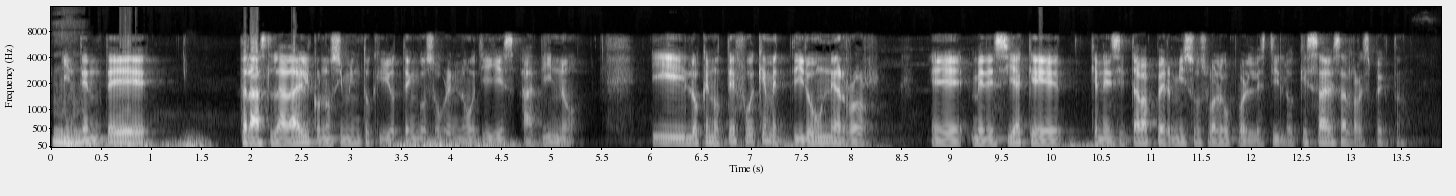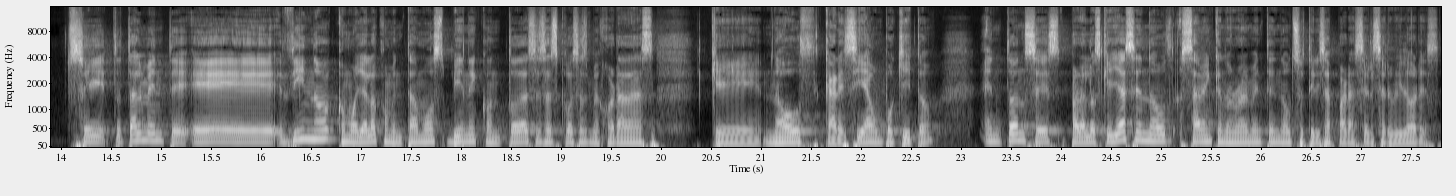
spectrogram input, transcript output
Intenté trasladar el conocimiento que yo tengo sobre Node.js a Dino y lo que noté fue que me tiró un error. Eh, me decía que, que, necesitaba permisos o algo por el estilo. ¿Qué sabes al respecto? Sí, totalmente. Eh, Dino, como ya lo comentamos, viene con todas esas cosas mejoradas que Node carecía un poquito. Entonces, para los que ya hacen Node, saben que normalmente Node se utiliza para hacer servidores,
